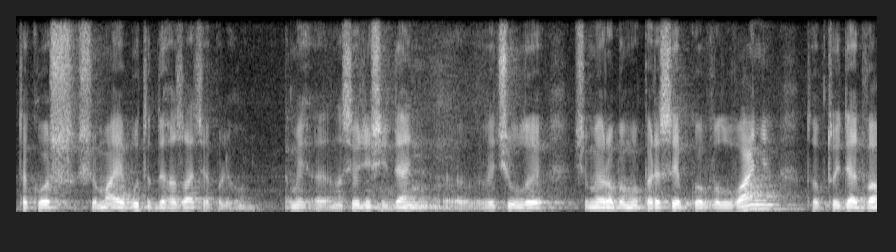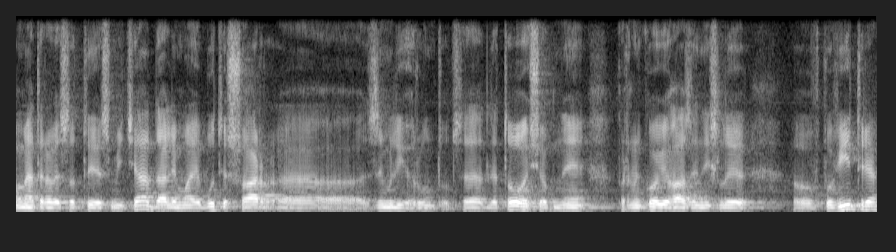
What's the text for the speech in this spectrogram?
також, що має бути дегазація полігонів. Ми е, на сьогоднішній день е, ви чули, що ми робимо пересипку обвалування, тобто йде 2 метри висоти сміття, далі має бути шар е, землі ґрунту. Це для того, щоб не парникові гази не йшли в повітря.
